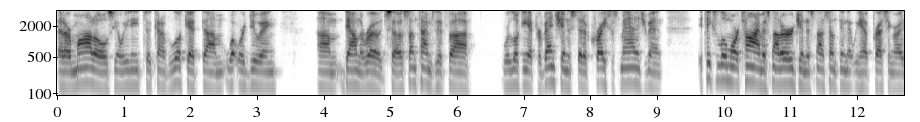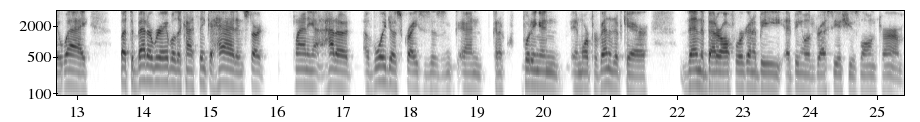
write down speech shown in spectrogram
at our models, you know, we need to kind of look at um, what we're doing down the road. So sometimes if uh, we're looking at prevention instead of crisis management, it takes a little more time. It's not urgent. It's not something that we have pressing right away. But the better we're able to kind of think ahead and start planning out how to avoid those crises and, and kind of putting in, in more preventative care, then the better off we're going to be at being able to address the issues long term.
